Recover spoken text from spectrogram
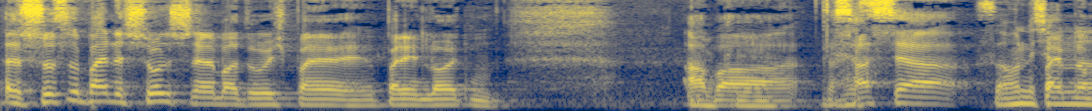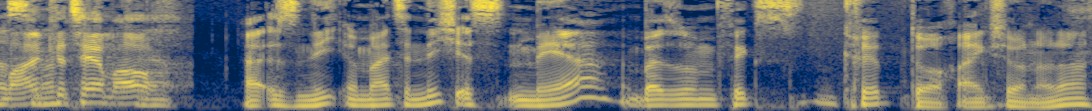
das Schlüsselbein ist schon schnell mal durch bei, bei den Leuten. Aber okay. das, das hast ja ist auch nicht beim anders, normalen ne? Kriterium auch. Ja. Ah, ist nicht, meinst du nicht, ist mehr bei so einem Fix-Crit? Doch, eigentlich schon, oder?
